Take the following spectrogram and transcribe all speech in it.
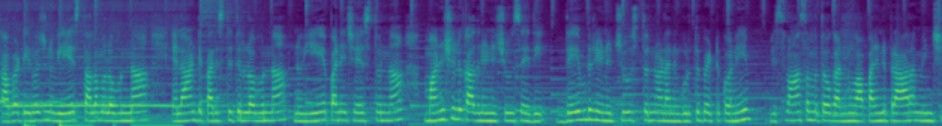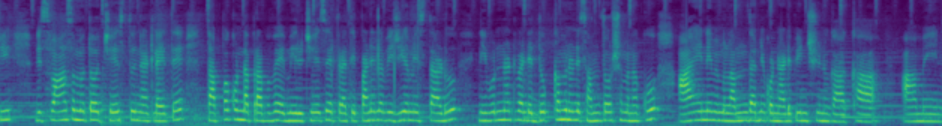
కాబట్టి ఈరోజు నువ్వు ఏ స్థలంలో ఉన్నా ఎలాంటి పరిస్థితుల్లో ఉన్నా నువ్వు ఏ పని చేస్తున్నా మనుషులు కాదు నిన్ను చూసేది. దేవుడు నిన్ను చూస్తున్నాడని గుర్తుపెట్టుకొని విశ్వాసముతో కానీ నువ్వు ఆ పనిని ప్రారంభించి విశ్వాసముతో చేస్తున్నట్లయితే తప్పకుండా ప్రభువే మీరు చేసే ప్రతి పనిలో విజయం ఇస్తాడు. నీవున్నటువంటి దుఃఖము నుండి సంతోషమునకు ఆయనే మిమ్మల్ని అందరినీ కూడా నడిపించునుగాక. ఆమెన్.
